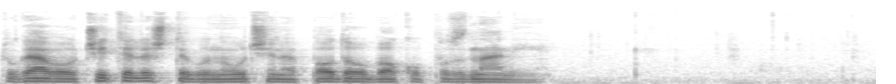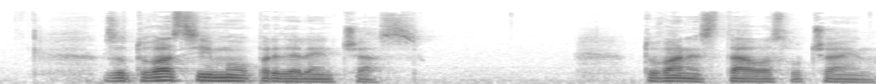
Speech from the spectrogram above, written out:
тогава учителя ще го научи на по-дълбоко познание. За това си има определен час. Това не става случайно.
